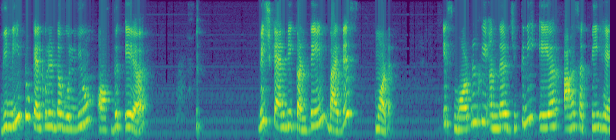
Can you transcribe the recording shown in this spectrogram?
We need to calculate the volume of the air which can be contain by this model इस मॉडल के अंदर जितनी एयर आ सकती है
